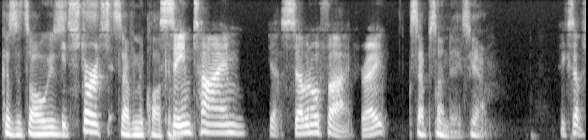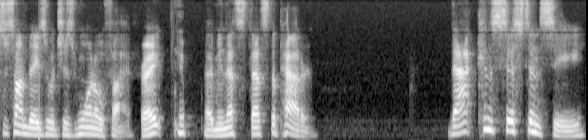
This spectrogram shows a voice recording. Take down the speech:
Because it's always It starts seven o'clock. night, Same time, yeah, 7:05, right? except Sundays. Yeah. except for Sundays, which is 105, right? Yep. I mean, that's that's the pattern. That consistency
